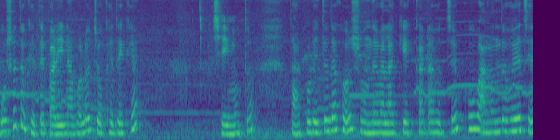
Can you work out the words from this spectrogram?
বসে তো খেতে পারি না, বলো চোখে দেখে। সেই মতো। তারপরেই তো দেখো, সন্ধেবেলা কেক কাটা হচ্ছে, খুব আনন্দ হয়েছে।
